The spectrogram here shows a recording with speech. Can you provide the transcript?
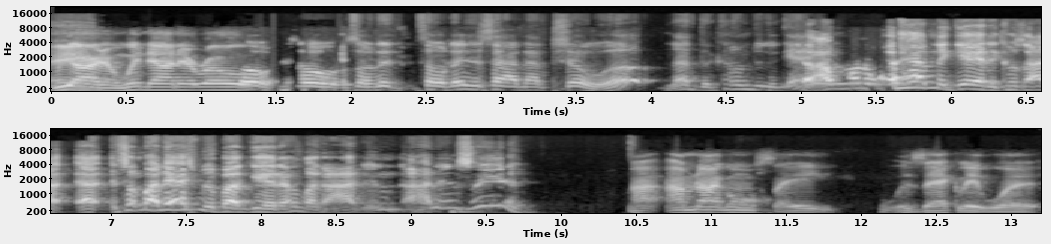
We already went down that road. So, so, so, they, so they decided not to show up, not to come to the game. I wonder what happened to Gaddy because I, I, somebody asked me about Gaddy. I was like, I didn't, I didn't see it. I, am i am not gonna say exactly what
